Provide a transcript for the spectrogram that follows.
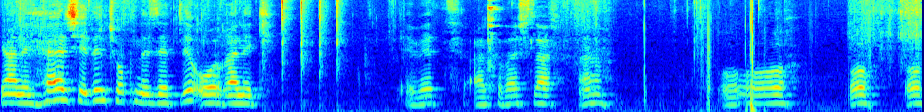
Yani her şeyden çok lezzetli, organik. Evet arkadaşlar. Ha. Oh, oh, oh.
